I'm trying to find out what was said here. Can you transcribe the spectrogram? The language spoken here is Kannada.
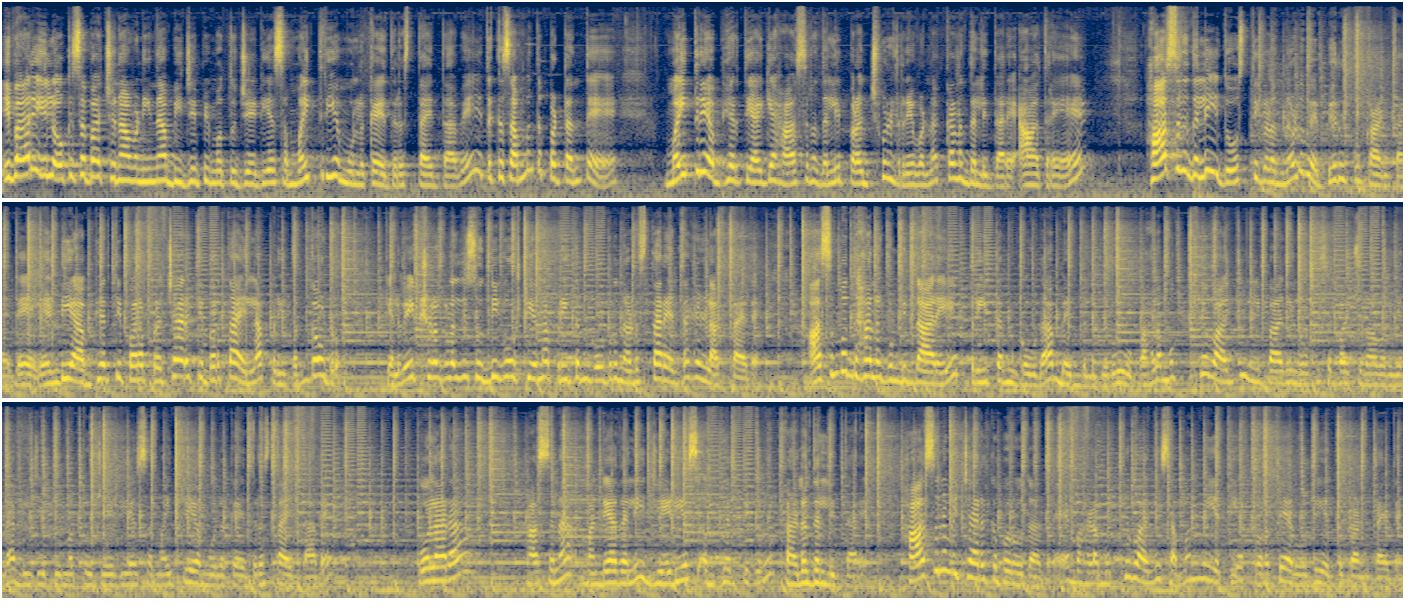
ಈ ಬಾರಿ ಲೋಕಸಭಾ ಚುನಾವಣೆಯನ್ನ ಬಿಜೆಪಿ ಮತ್ತು ಜೆಡಿಎಸ್ ಮೈತ್ರಿಯ ಮೂಲಕ ಎದುರಿಸ್ತಾ ಇದ್ದಾವೆ. ಇದಕ್ಕೆ ಸಂಬಂಧಪಟ್ಟಂತೆ ಮೈತ್ರಿ ಅಭ್ಯರ್ಥಿಯಾಗಿ ಹಾಸನದಲ್ಲಿ ಪ್ರಜ್ವಲ್ ರೇವಣ್ಣ ಕಣದಲ್ಲಿದ್ದಾರೆ. ಆದರೆ ಹಾಸನದಲ್ಲಿ ಈ ದೋಸ್ತಿಗಳ ನಡುವೆ ಬಿರುಕು ಕಾಣ್ತಾ ಇದೆ. ಎನ್ ಅಭ್ಯರ್ಥಿ ಪರ ಪ್ರಚಾರಕ್ಕೆ ಬರ್ತಾ ಇಲ್ಲ ಪ್ರೀತಮ್ ಗೌಡ್ರು. ಕೆಲವೇ ಕ್ಷಣಗಳಲ್ಲಿ ಸುದ್ದಿಗೋಷ್ಠಿಯನ್ನ ಪ್ರೀತಮ್ ಗೌಡ್ರು ನಡೆಸ್ತಾರೆ ಅಂತ ಹೇಳಲಾಗ್ತಾ ಇದೆ. ಅಸಮಾಧಾನಗೊಂಡಿದ್ದಾರೆ ಪ್ರೀತಮ್ ಗೌಡ ಬೆಂಬಲಿಗರು. ಬಹಳ ಮುಖ್ಯವಾಗಿ ಈ ಬಾರಿ ಲೋಕಸಭಾ ಚುನಾವಣೆಯನ್ನು ಬಿಜೆಪಿ ಮತ್ತು ಜೆಡಿಎಸ್ ಮೈತ್ರಿಯ ಮೂಲಕ ಎದುರಿಸ್ತಾ ಇದ್ದಾರೆ. ಕೋಲಾರ, ಹಾಸನ, ಮಂಡ್ಯದಲ್ಲಿ ಜೆಡಿಎಸ್ ಅಭ್ಯರ್ಥಿಗಳು ಕಣದಲ್ಲಿದ್ದಾರೆ. ಹಾಸನ ವಿಚಾರಕ್ಕೆ ಬರೋದಾದರೆ ಬಹಳ ಮುಖ್ಯವಾಗಿ ಸಮನ್ವಯತೆಯ ಕೊರತೆ ಇರುವುದು ಎದ್ದು ಕಾಣ್ತಾ ಇದೆ.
